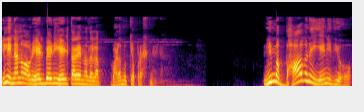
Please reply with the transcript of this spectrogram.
ಇಲ್ಲಿ ನಾನು ಅವ್ರು ಹೇಳಬೇಡಿ ಹೇಳ್ತಾರೆ ಅನ್ನೋದಲ್ಲ ಭಾಳ ಮುಖ್ಯ ಪ್ರಶ್ನೆ. ನಿಮ್ಮ ಭಾವನೆ ಏನಿದೆಯೋ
